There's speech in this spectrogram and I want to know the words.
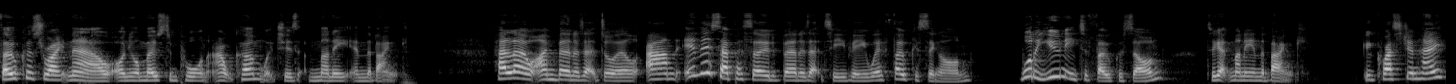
Focus right now on your most important outcome, which is money in the bank. Hello, I'm Bernadette Doyle, and in this episode of Bernadette TV, we're focusing on what do you need to focus on to get money in the bank? Good question, hey?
